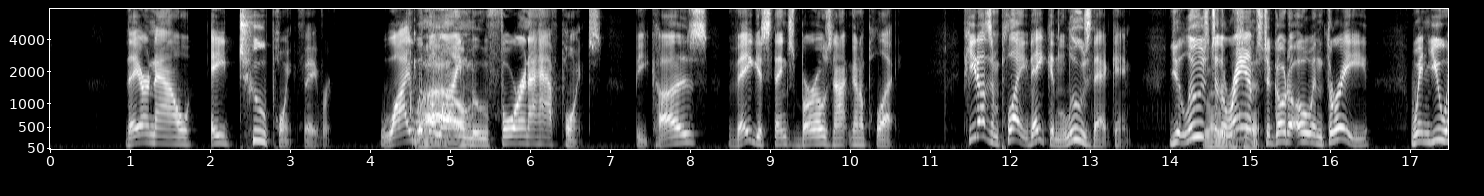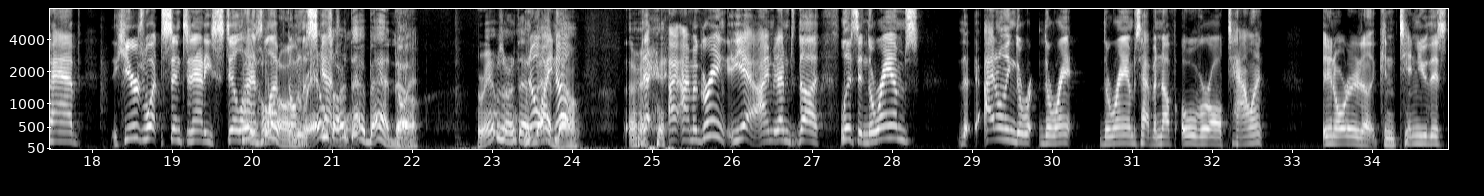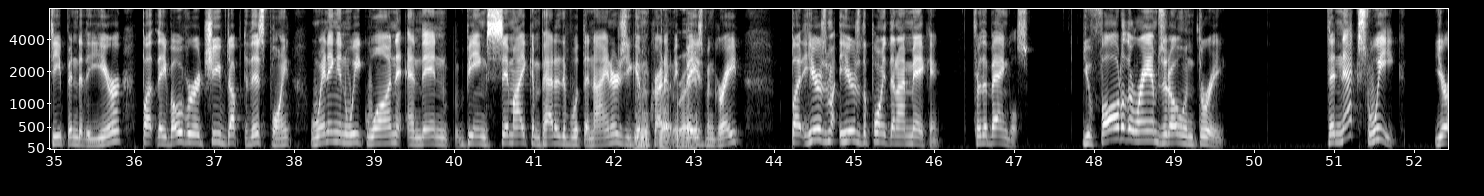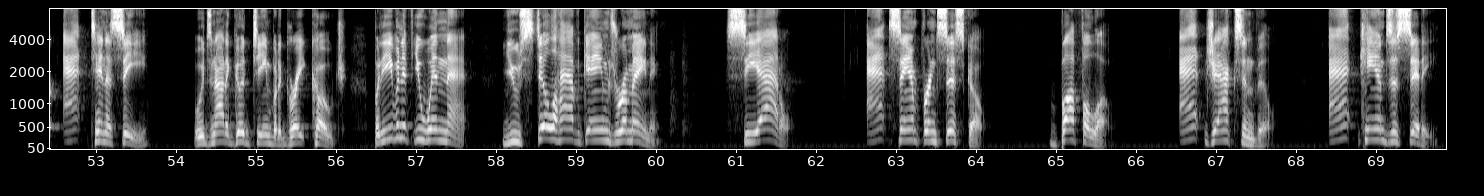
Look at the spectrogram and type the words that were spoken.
They are now a two point favorite. Why would the line move four and a half points? Because Vegas thinks Burrow's not going to play. If he doesn't play, they can lose that game. You lose to the Rams to go to 0 and 3 when you have. Here's what Cincinnati still Wait, has left on. on the, Rams schedule. aren't that bad, though. The Rams aren't that No, bad, I know. though. Right. I, I'm agreeing. Yeah, I'm, I'm the listen. The Rams. The, I don't think the the Ram, the Rams have enough overall talent in order to continue this deep into the year, but they've overachieved up to this point, winning in week one and then being semi-competitive with the Niners. You give them mm, credit. right, right. McVay's been great, but here's my, here's the point that I'm making for the Bengals. You fall to the Rams at 0 and 3. The next week, you're at Tennessee, who's not a good team, but a great coach. But even if you win that, you still have games remaining. Seattle, at San Francisco, Buffalo, at Jacksonville, at Kansas City,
